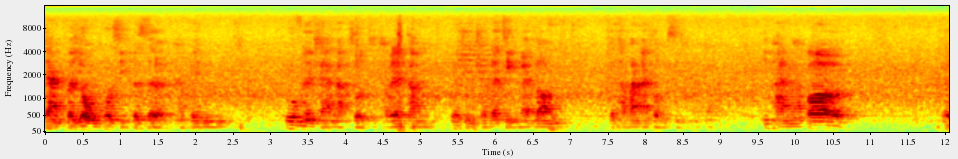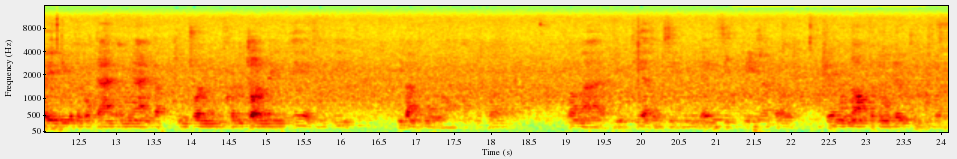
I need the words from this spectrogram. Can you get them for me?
อาจารย์ประยงโพสิประเสริฐครับเป็นผู้อำนวยการหลักสูตรสถาปัตยกรรมเพื่อชุมชนและสิ่งแวดล้อมสถาบันอาสมศิลป์นะครับที่ผ่านมาก็เคยมีประสบการณ์ทำงานกับชุมชนคนจนในกรุงเทพที่ที่บางปูครับแล้วก็ก็มาอยู่ที่อาสมศิลป์ได้สิบปีแล้วก็ช่วยน้องๆก็ดูเรื่องชุมชน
